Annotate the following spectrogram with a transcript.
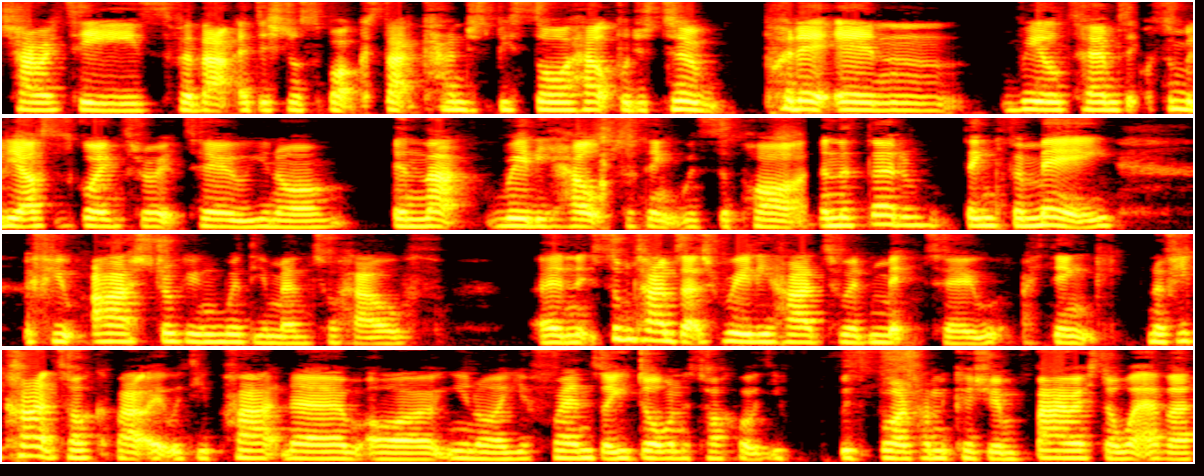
charities for that additional support because that can just be so helpful just to put it in real terms somebody else is going through it too, you know, and that really helps, I think, with support. And the third thing for me, if you are struggling with your mental health, and sometimes that's really hard to admit to. I think you know, if you can't talk about it with your partner or you know your friends, or you don't want to talk about it with your with broad family because you're embarrassed or whatever,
